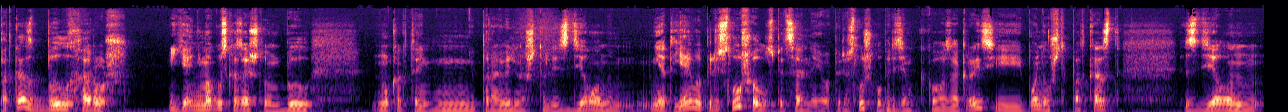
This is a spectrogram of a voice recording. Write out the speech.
Подкаст был хорош. Я не могу сказать, что он был ну, как-то неправильно, что ли, сделанным. Нет, я его переслушал, специально его переслушал перед тем, как его закрыть, и понял, что подкаст сделан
